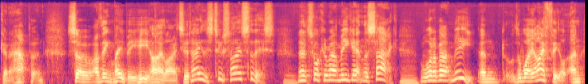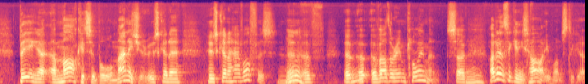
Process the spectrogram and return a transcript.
going to happen. So I think maybe he highlighted, hey, there's two sides to this. Mm. They're talking about me getting the sack. What about me and the way I feel and being a, a marketable manager who's going to who's going to have offers uh, of. Of, of other employment, so mm. I don't think in his heart he wants to go.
